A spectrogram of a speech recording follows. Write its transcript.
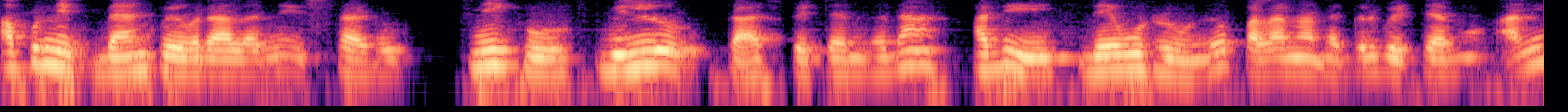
అప్పుడు నీకు బ్యాంక్ వివరాలన్నీ ఇస్తాడు. నీకు బిల్లు రాసి పెట్టాను కదా అది దేవుడి రూమ్లో పలానా దగ్గర పెట్టాను అని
